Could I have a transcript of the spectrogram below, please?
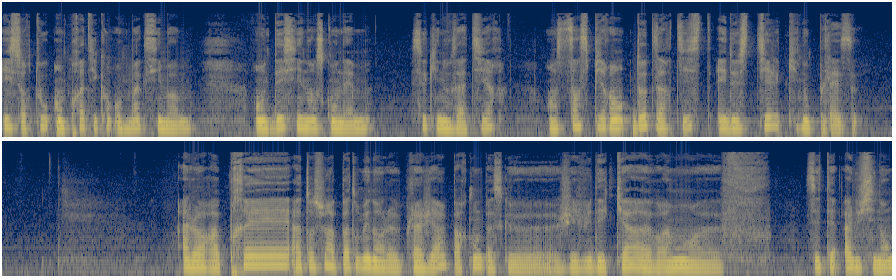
et surtout en pratiquant au maximum, en dessinant ce qu'on aime, ce qui nous attire, en s'inspirant d'autres artistes et de styles qui nous plaisent. Alors après, attention à pas tomber dans le plagiat, par contre, parce que j'ai vu des cas vraiment, euh, c'était hallucinant.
